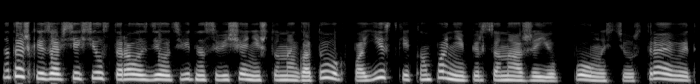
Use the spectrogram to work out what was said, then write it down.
Наташка изо всех сил старалась сделать вид на совещании, что она готова к поездке, компания персонажа ее полностью устраивает,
